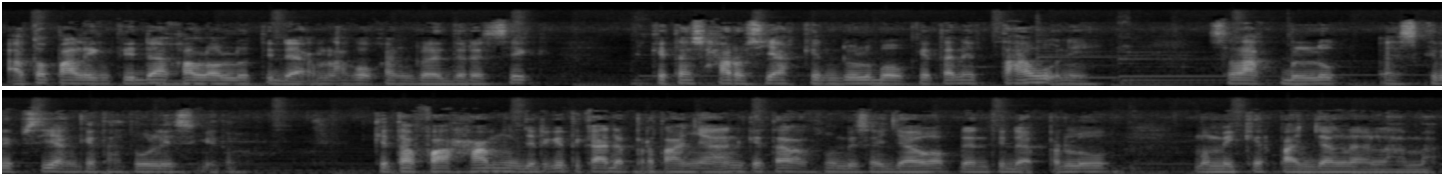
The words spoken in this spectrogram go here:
Atau paling tidak kalau lu tidak melakukan gladiresik kita harus yakin dulu bahwa kita nih tahu nih selak beluk eh, skripsi yang kita tulis gitu. Kita paham jadi ketika ada pertanyaan kita langsung bisa jawab dan tidak perlu memikir panjang dan lama.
